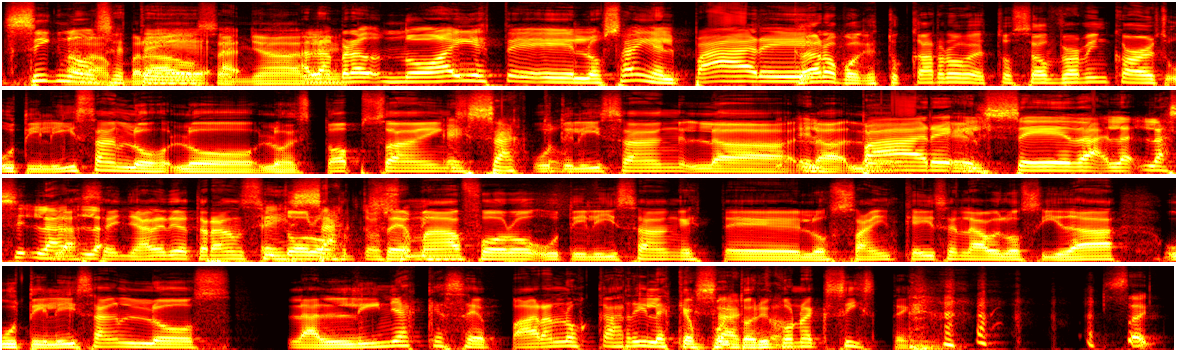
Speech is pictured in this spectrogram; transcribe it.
signos, Alambrado, este, a- señales. alambrado, no hay este eh, los signs, el pare, Claro, porque estos carros, estos self-driving cars, utilizan los, los, los stop signs. Exacto. Utilizan la, el la- pare, el, el- seda, la, la- la- las la- señales de tránsito, Exacto, los semáforos, utilizan este, los signs que dicen la velocidad, utilizan los, las líneas que separan los carriles que en Puerto. Rico no existen. Exacto.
